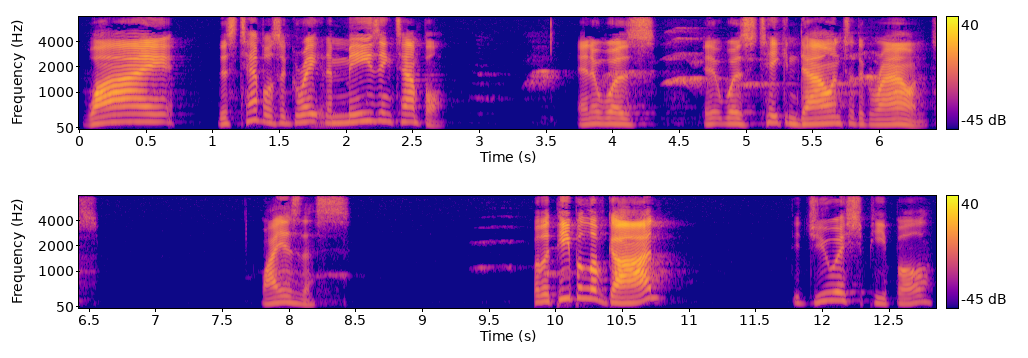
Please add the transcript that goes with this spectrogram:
Why this temple is a great and amazing temple. And it was, it was taken down to the ground. Why is this? Well, the people of God, the Jewish people,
